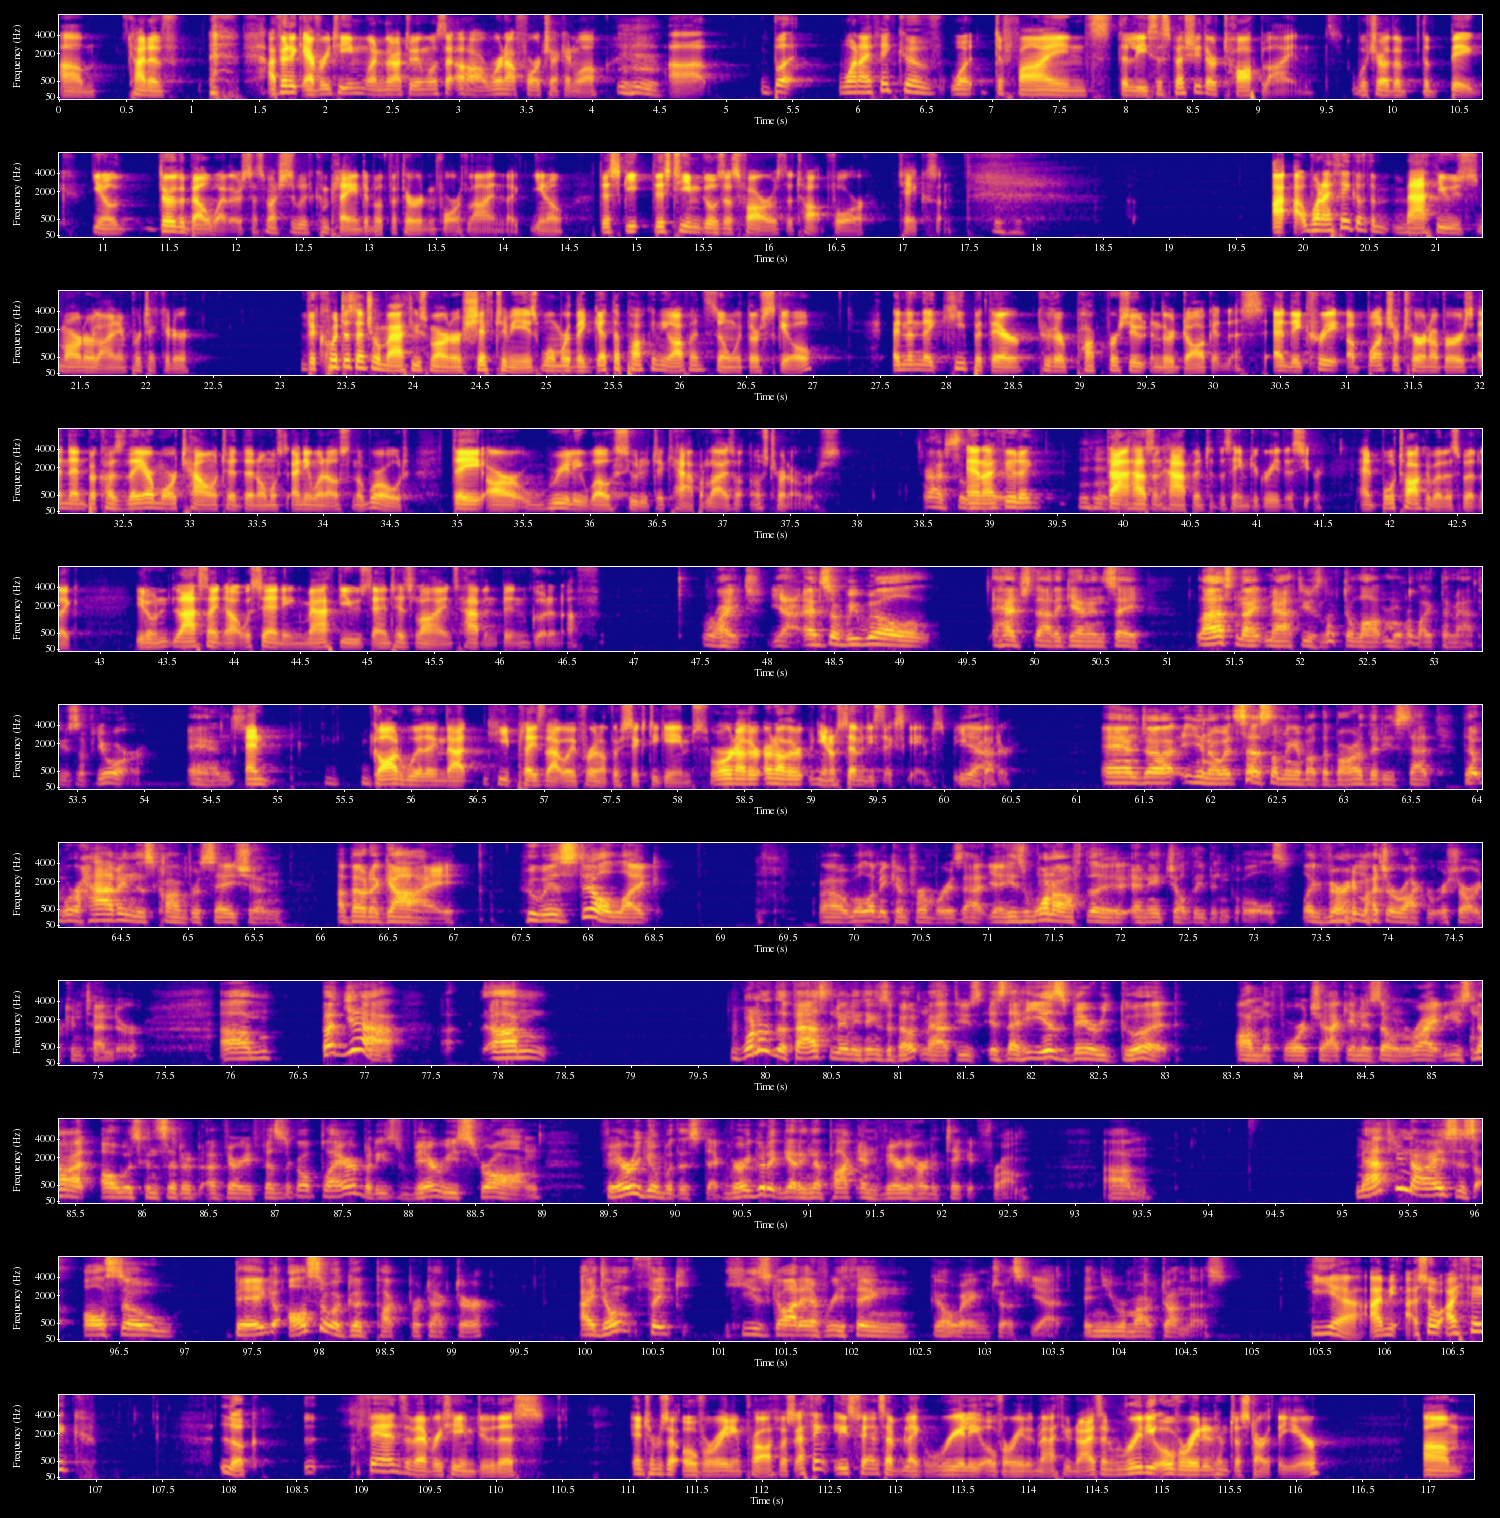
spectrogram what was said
um, kind of. I feel like every team when they're not doing well, say, "Oh, we're not forechecking well." Uh, but when I think of what defines the Leafs, especially their top lines, which are the the big, you know, they're the bellwethers. As much as we've complained about the third and fourth line, like you know, this this team goes as far as the top four takes them. I, I- when I think of the Matthews Marner line in particular, the quintessential Matthews Marner shift to me is one where they get the puck in the offense zone with their skill, and then they keep it there through their puck pursuit and their doggedness, and they create a bunch of turnovers. And then because they are more talented than almost anyone else in the world, they are really well suited to capitalize on those turnovers. Absolutely. And I feel like mm-hmm. that hasn't happened to the same degree this year. And we'll talk about this, but like you know, last night notwithstanding, Matthews and his lines haven't been good enough. Right. Yeah. And so we will hedge that again and say last night Matthews looked a lot more like the Matthews of yore. And And God willing that he plays that way for another 60 games or another another, you know, 76 games, even Yeah. better. and uh, you know, it says something about the bar that he set that we're having this conversation about a guy who is still like uh, well, let me confirm where he's at. Yeah, he's one off the NHL lead in goals, like very much a Rocket Richard contender. Um, but yeah, um, one of the fascinating things about Matthews is that he is very good on the forecheck in his own right. He's not always considered a very physical player, but he's very strong, very good with his stick, very good at getting the puck, and very hard to take it from. Um, Matthew Knies is also big, also a good puck protector. I don't think he's got everything going just yet, and you remarked on this. Yeah, I mean, so I think, look, fans of every team do this in terms of overrating prospects. I think Leafs fans have like really overrated Matthew Knies and really overrated him to start the year. Um,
